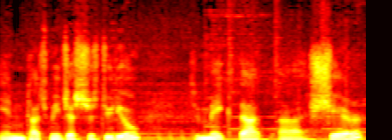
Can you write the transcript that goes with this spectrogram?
in TouchMe Gesture Studio to make that uh, share.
